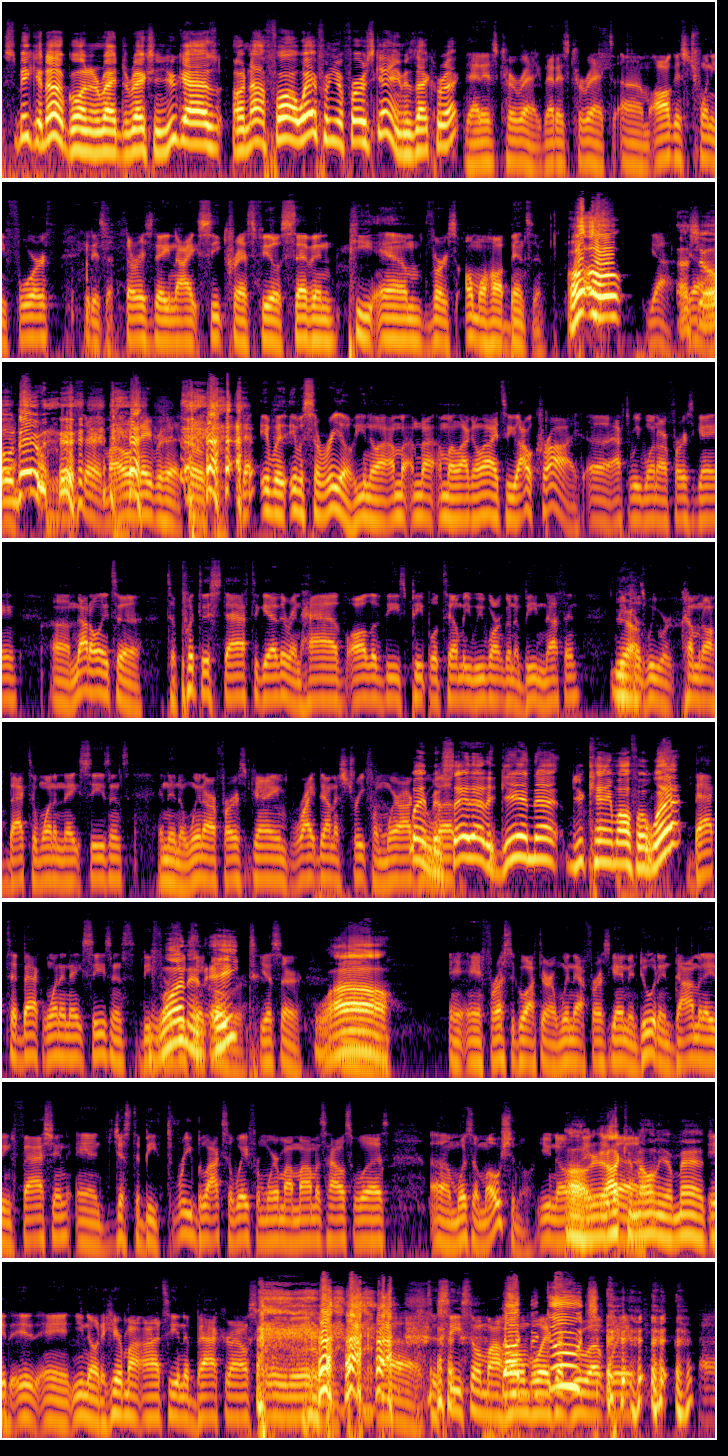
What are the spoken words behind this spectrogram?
speaking of going in the right direction, you guys are not far away from your first game. Is that correct? That is correct. That is correct. Um, August 24th. It is a Thursday night, Seacrest Field, 7 p.m. versus Omaha Benson. Uh oh. Yeah, that's yeah, your yeah. old neighborhood. Yes, sir. My old neighborhood. So that, it was it was surreal. You know, I'm, I'm not I'm not gonna lie to you. I cried uh, after we won our first game. Um, not only to to put this staff together and have all of these people tell me we weren't gonna be nothing because Yeah. we were coming off back to one and eight seasons, and then to win our first game right down the street from where I grew up. Wait a minute. up. Say that again. That you came off of what? Back to back one and eight seasons before One and took over. eight? Yes, sir. Wow. and, and for us to go out there and win that first game and do it in dominating fashion and just to be three blocks away from where my mama's house was um, was emotional you know oh, It- yeah, it, I can uh, it, imagine. it, it and you know to hear my auntie in the background screaming and, uh, to see some of my Dr. homeboys I grew up with uh,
